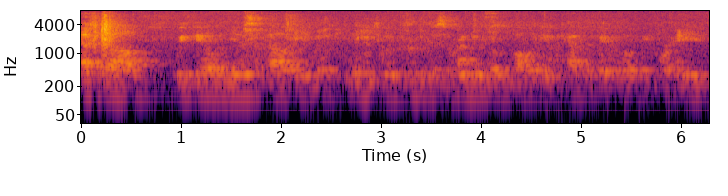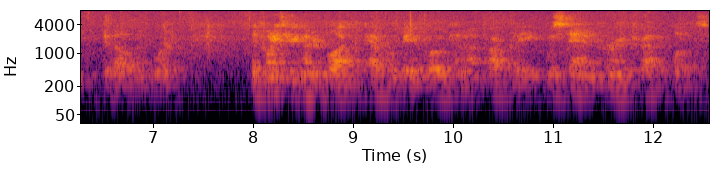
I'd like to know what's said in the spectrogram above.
as well, we feel the municipality would need to improve the surrounding road quality on Cadboro Bay Road before any development work. The 2300 block of Cadboro Bay Road cannot properly withstand current traffic loads.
